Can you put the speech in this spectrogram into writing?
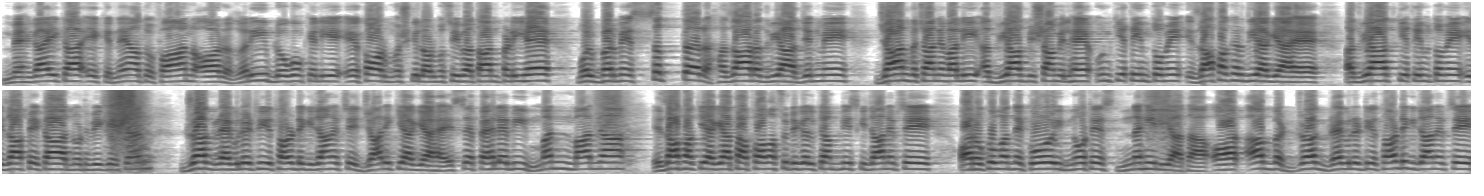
مہنگائی کا ایک نیا طوفان اور غریب لوگوں کے لیے ایک اور مشکل اور مصیبت آن پڑی ہے۔ ملک بھر میں ستر ہزار ادویات، جن میں جان بچانے والی ادویات بھی شامل ہیں، ان کی قیمتوں میں اضافہ کر دیا گیا ہے۔ ادویات کی قیمتوں میں اضافے کا نوٹیفیکیشن ڈرگ ریگولیٹری اتھارٹی کی جانب سے جاری کیا گیا ہے۔ اس سے پہلے بھی من مانا اضافہ کیا گیا تھا فارماسوٹیکل کمپنیز کی جانب سے اور حکومت نے کوئی نوٹس نہیں لیا تھا۔ اور اب ڈرگ ریگولیٹری اتھارٹی کی جانب سے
